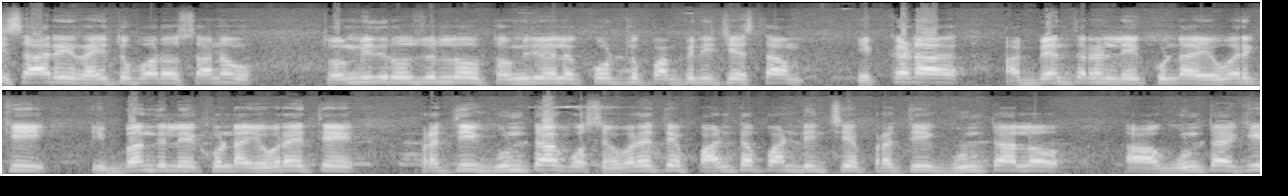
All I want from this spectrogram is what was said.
ఈసారి రైతు భరోసాను తొమ్మిది రోజుల్లో తొమ్మిది వేల కోట్లు పంపిణీ చేస్తాం. ఎక్కడ అభ్యంతరం లేకుండా ఎవరికి ఇబ్బంది లేకుండా ఎవరైతే ప్రతి గుంట కోసం ఎవరైతే పంట పండించే ప్రతి గుంటలో ఆ గుంటకి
